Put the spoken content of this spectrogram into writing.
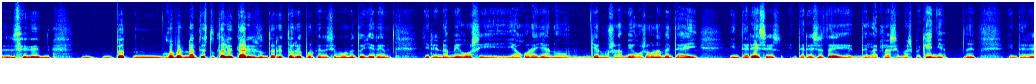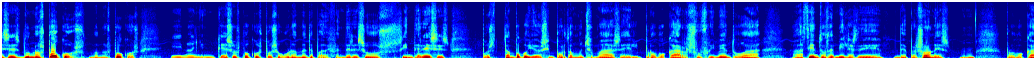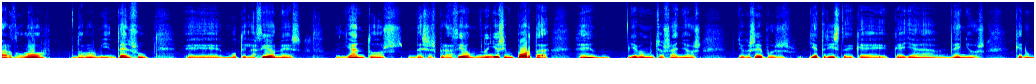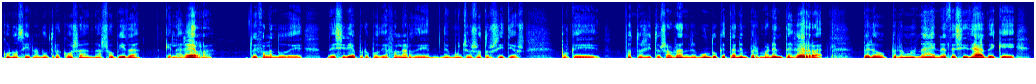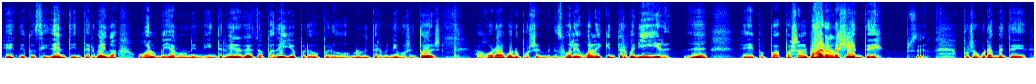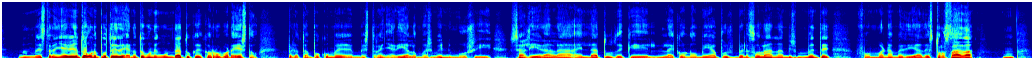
gobernantes totalitarios de un territorio porque en ese momento quieren amigos y, ahora ya no ya no son amigos seguramente hay intereses intereses de, la clase más pequeña ¿eh? intereses de unos pocos de unos pocos y no, que esos pocos pues seguramente para defender esos intereses pues tampoco yo os importa mucho más el provocar sufrimiento a a cientos de miles de, personas, provocar dolor, dolor muy intenso, eh, mutilaciones, llantos, desesperación, no os importa, ¿eh? lleva muchos años, yo qué sé, pues ya triste que, haya niños que no conocieron otra cosa en su vida que la guerra. Estoy hablando de, Siria, pero podía hablar de, de muchos otros sitios, porque cuántos sitios habrá en el mundo que están en permanente guerra pero pero no hay necesidad de que eh, de que Occidente intervenga o a lo mejor no interviene de tapadillo pero pero no intervenimos entonces ahora bueno pues en Venezuela igual hay que intervenir ¿eh? eh para salvar a la gente. Pues, eh, pues, seguramente no me extrañaría no tengo ni puta idea no tengo ningún dato que corrobore esto pero tampoco me, extrañaría lo más mínimo si saliera el dato de que la economía pues venezolana mismamente fue en buena medida destrozada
